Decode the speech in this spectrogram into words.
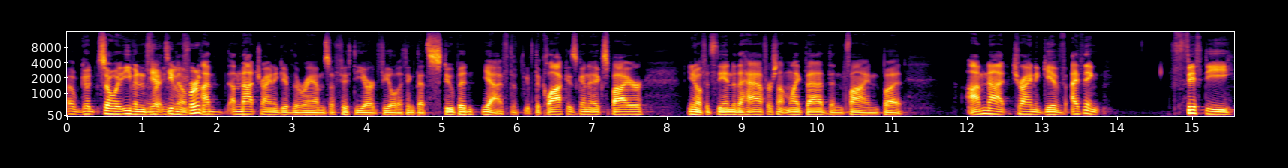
oh good. So even Yeah, fur- it's even you know, further. I'm I'm not trying to give the Rams a 50 yard field. I think that's stupid. Yeah, if the if the clock is going to expire, you know, if it's the end of the half or something like that, then fine. But I'm not trying to give. I think 50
